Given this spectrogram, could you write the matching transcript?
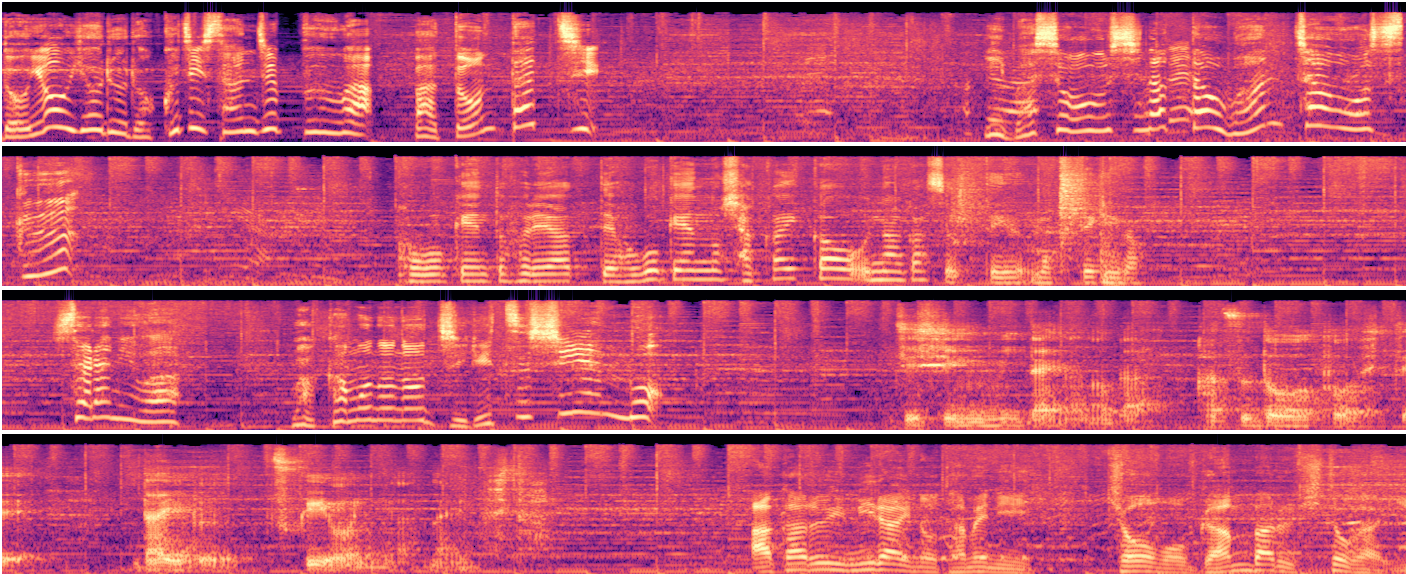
土曜夜6時30分はバトンタッチ。居場所を失ったワンちゃんを救う。保護犬と触れ合って保護犬の社会化を促すっていう目的が。さらには若者の自立支援も。自信みたいなのが活動を通してだいぶつくようにはなりました。明るい未来のために今日も頑張る人がいる。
